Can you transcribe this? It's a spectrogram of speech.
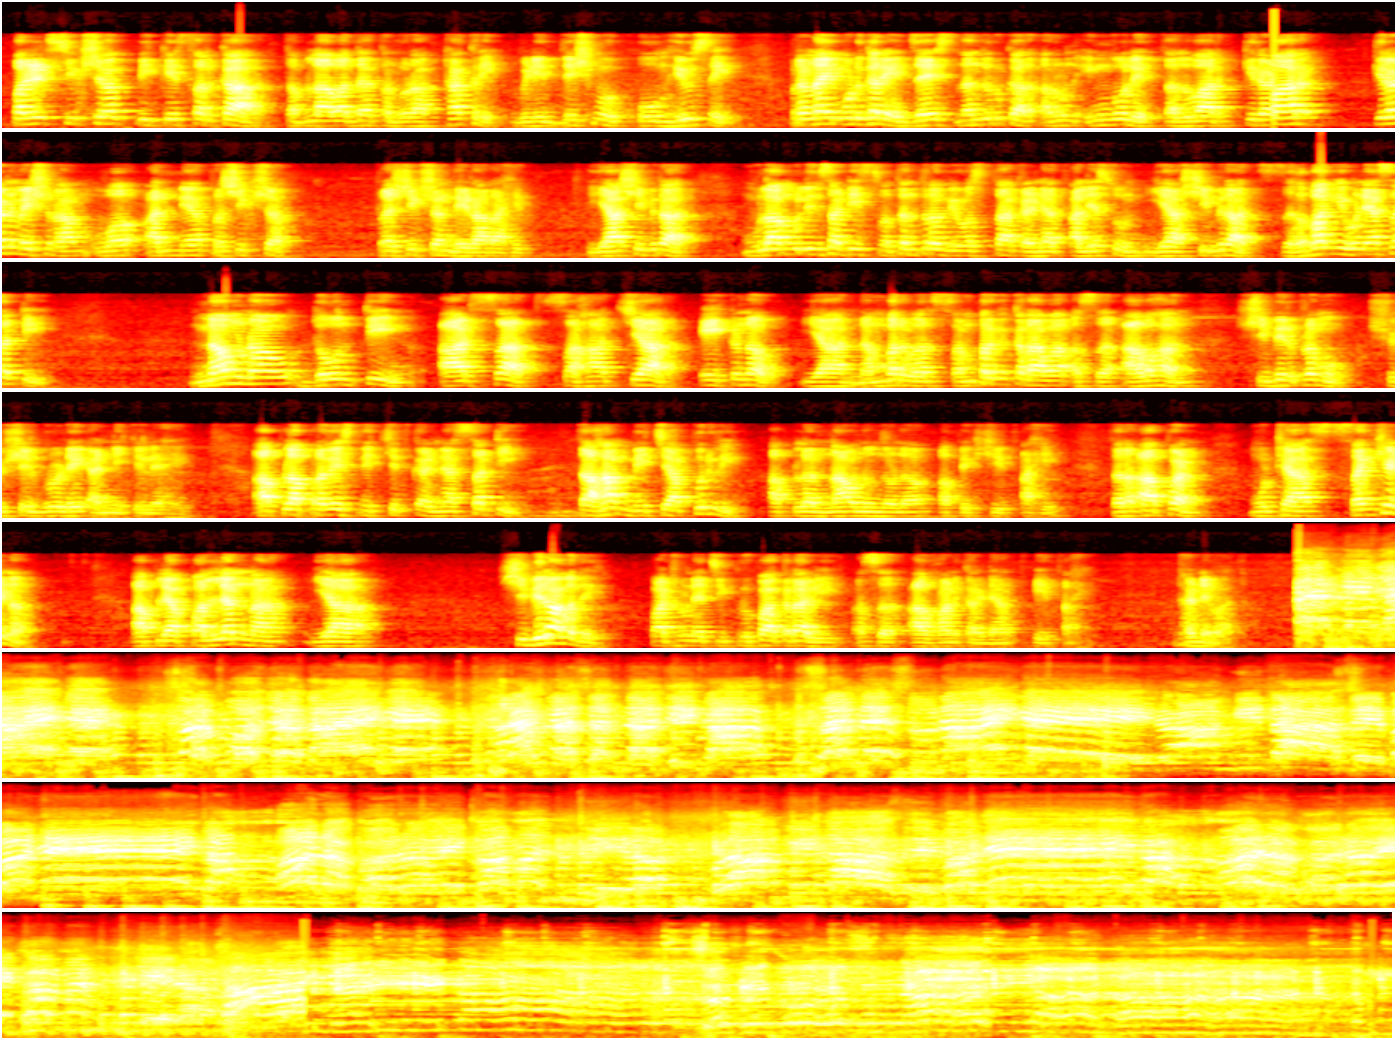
परेड शिक्षक पी के सरकार तबलावादक अनुराग ठाकरे विनीत देशमुख ओम हिवसे प्रणय मुडगरे जयेश नंदुरकर अरुण इंगोले तलवार किरण किरण मेश्राम व अन्य प्रशिक्षक प्रशिक्षण देणार आहेत. या शिबिरात मुला मुलींसाठी स्वतंत्र व्यवस्था करण्यात आली असून या शिबिरात सहभागी होण्यासाठी नऊ नऊ दोन तीन आठ सात सहा चार एक नऊ या नंबरवर संपर्क करावा असं आवाहन शिबिर प्रमुख सुशील बुर्डे यांनी केले आहे. आपला प्रवेश निश्चित करण्यासाठी दहा मेच्या पूर्वी आपलं नाव नोंदवणं अपेक्षित आहे. तर आपण मोठ्या संख्येनं आपल्या पाल्यांना या शिबिरामध्ये पाठवण्याची कृपा करावी असं आवाहन करण्यात येत आहे. धन्यवाद.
